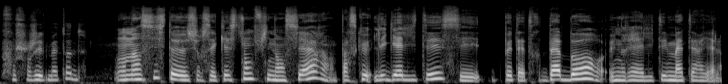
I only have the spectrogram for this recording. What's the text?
faut changer de méthode. On insiste sur ces questions financières parce que l'égalité, c'est peut-être d'abord une réalité matérielle.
